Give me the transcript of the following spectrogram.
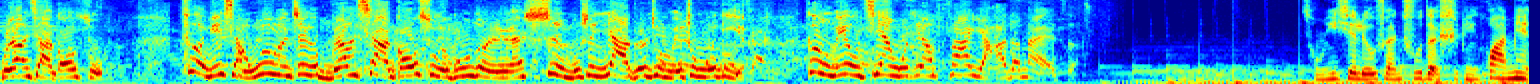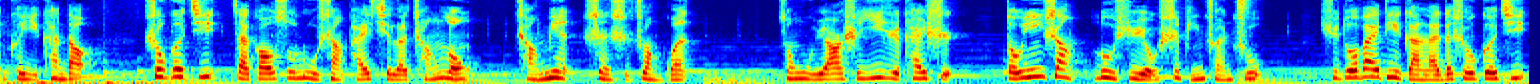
不让下高速。特别想问问这个不让下高速的工作人员，是不是压根就没种过地，更没有见过这样发芽的麦子？从一些流传出的视频画面可以看到，收割机在高速路上排起了长龙，场面甚是壮观。从五月二十一日开始，抖音上陆续有视频传出，许多外地赶来的收割机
